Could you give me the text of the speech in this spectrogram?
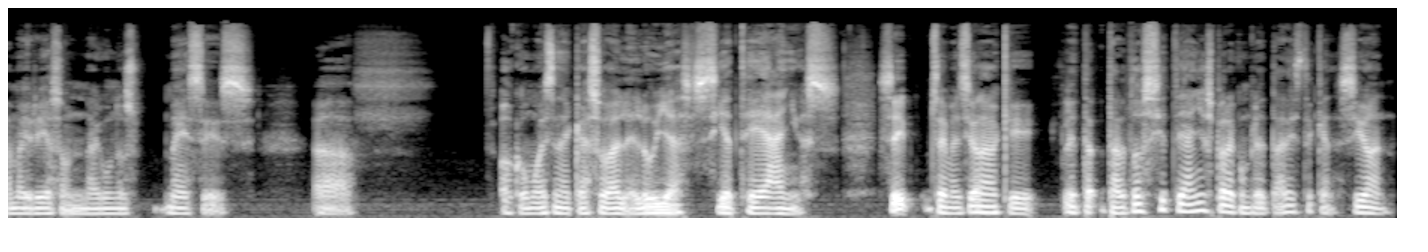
la mayoría son algunos meses. Ah, o como es en el caso de Aleluya, siete años. Sí, se menciona que le tardó siete años para completar esta canción.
